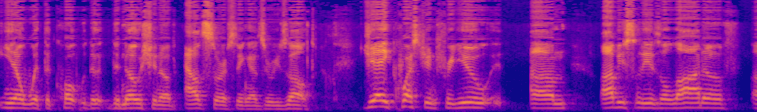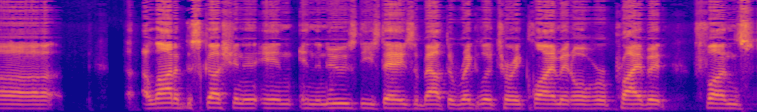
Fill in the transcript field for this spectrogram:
you know, with the quote the, the notion of outsourcing as a result. Jay, question for you. Um, obviously, there's a lot of uh, a lot of discussion in, in the news these days about the regulatory climate over private funds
